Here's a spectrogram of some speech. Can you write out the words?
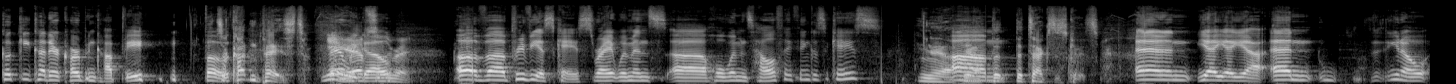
cookie cutter, carbon copy, both So cut and paste. Yeah, There you're we go. absolutely right. of a previous case, right? Women's uh, whole women's health, I think, is the case. Yeah, Um, yeah, the, the Texas case. And yeah, yeah, yeah. And, you know,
